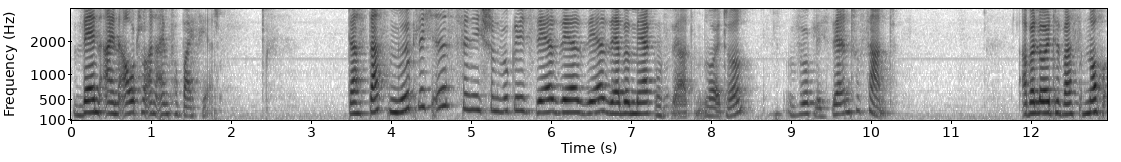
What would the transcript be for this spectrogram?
wenn ein Auto an einem vorbeifährt dass das möglich ist, finde ich schon wirklich sehr, sehr, sehr, sehr bemerkenswert, Leute. Wirklich sehr interessant. Aber Leute, was noch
